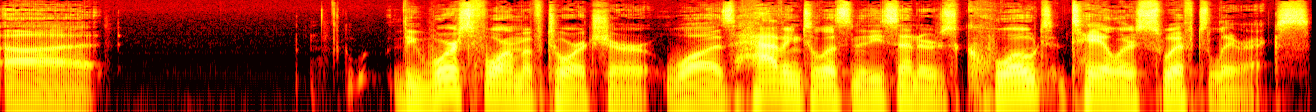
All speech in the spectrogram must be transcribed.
uh, the worst form of torture was having to listen to these senators quote Taylor Swift lyrics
